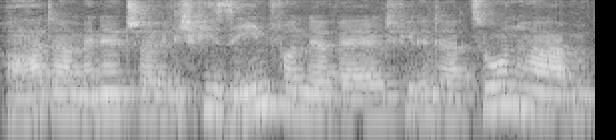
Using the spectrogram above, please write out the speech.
Berater, Manager, will ich viel sehen von der Welt, viel Interaktion haben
